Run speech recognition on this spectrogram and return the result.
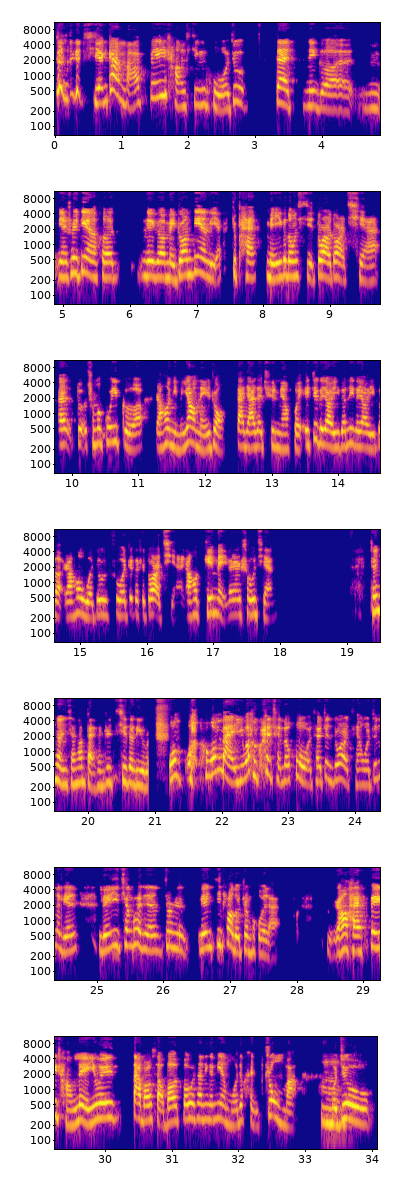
挣这个钱干嘛？非常辛苦，我就在那个免税店和那个美妆店里就拍每一个东西多少多少钱，哎，多什么规格，然后你们要哪种？大家在群里面回，哎，这个要一个，那个要一个，然后我就说这个是多少钱，然后给每个人收钱。真的，你想想百分之七的利润，我我我买一万块钱的货，我才挣多少钱？我真的连连一千块钱，就是连机票都挣不回来，然后还非常累，因为大包小包，包括像那个面膜就很重嘛。我就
